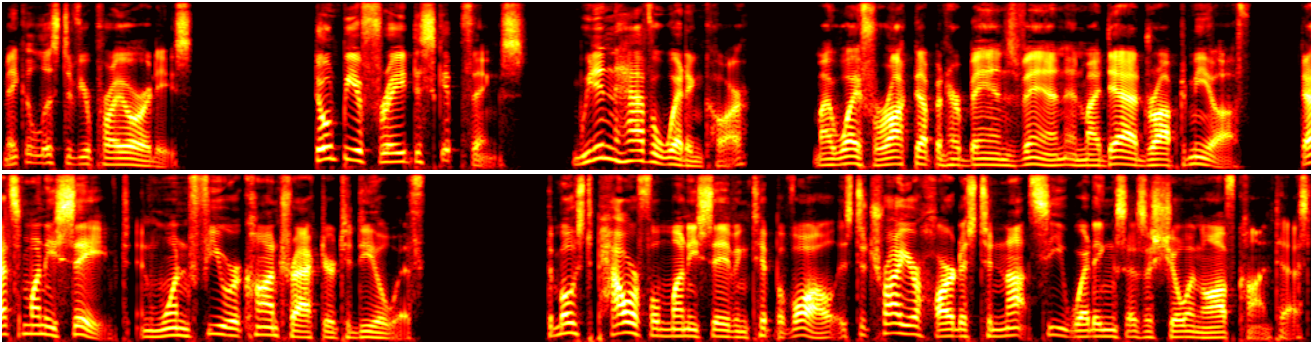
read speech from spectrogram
make a list of your priorities. Don't be afraid to skip things. We didn't have a wedding car. My wife rocked up in her band's van, and my dad dropped me off. That's money saved and one fewer contractor to deal with. The most powerful money saving tip of all is to try your hardest to not see weddings as a showing off contest.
